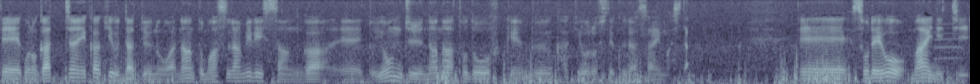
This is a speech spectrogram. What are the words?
でこの「ガッチャン絵描き歌」というのはなんと増田美里さんが、えーと、47都道府県分書き下ろしてくださいました。でそれを毎日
